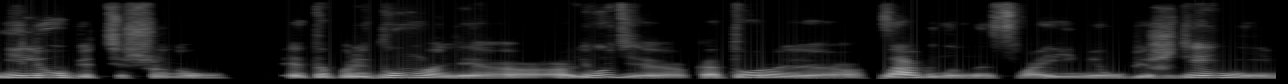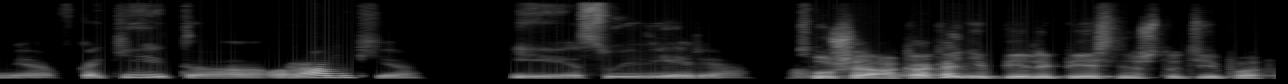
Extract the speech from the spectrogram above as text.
не любит тишину это придумали а, люди, которые загнаны своими убеждениями в какие-то рамки и суеверия. Слушай, а как они пели песни, что типа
